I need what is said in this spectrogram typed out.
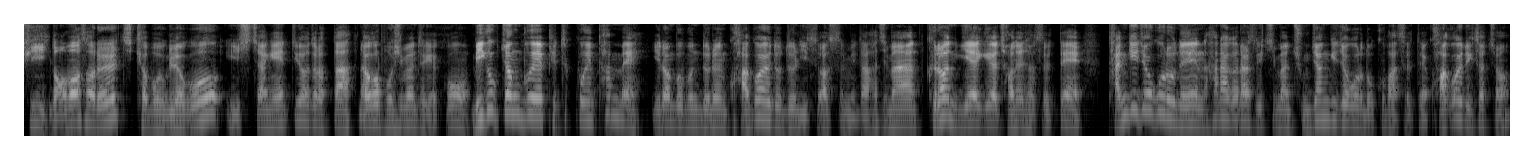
뒤 넘어서를 거를 지켜보려고 이 시장에 뛰어들었다라고 보시면 되겠고 미국 정부의 비트코인 판매 이런 부분들은 과거에도 늘 있어 왔습니다. 하지만 그런 이야기가 전해졌을 때 단기적으로는 하락을 할 수 있지만 중장기적으로 놓고 봤을 때 과거에도 있었죠.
